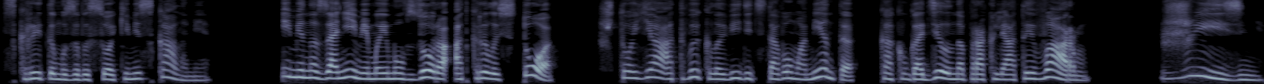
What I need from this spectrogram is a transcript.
скрытому за высокими скалами. Именно за ними моему взору открылось то, что я отвыкла видеть с того момента, как угодила на проклятый варм. Жизнь!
